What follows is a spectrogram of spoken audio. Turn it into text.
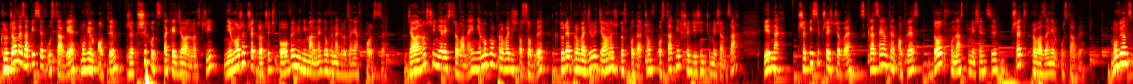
Kluczowe zapisy w ustawie mówią o tym, że przychód z takiej działalności nie może przekroczyć połowy minimalnego wynagrodzenia w Polsce. Działalności nierejestrowanej nie mogą prowadzić osoby, które prowadziły działalność gospodarczą w ostatnich 60 miesiącach, jednak przepisy przejściowe skracają ten okres do 12 miesięcy przed wprowadzeniem ustawy. Mówiąc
